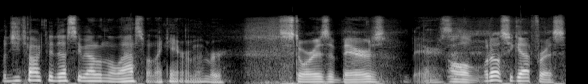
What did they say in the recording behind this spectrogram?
What did you talk to Dusty about on the last one? I can't remember. Stories of bears. Bears. Oh, What else you got for us?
